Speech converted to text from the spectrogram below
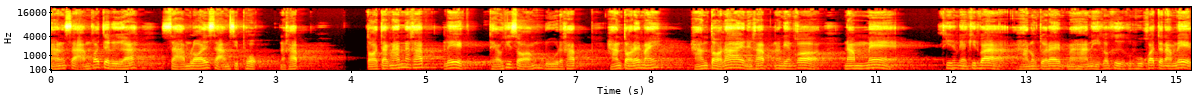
หาร 3 ก็จะเหลือ 336 นะครับ ต่อจากนั้นนะครับเลขแถวที่ 2 ดูนะครับ หารต่อได้ไหม หารต่อได้นะครับ นักเรียนก็นำแม่ที่นักเรียนคิดว่าหารลงตัวได้มาหารอีกก็คือคุณครูก็จะนำเลข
